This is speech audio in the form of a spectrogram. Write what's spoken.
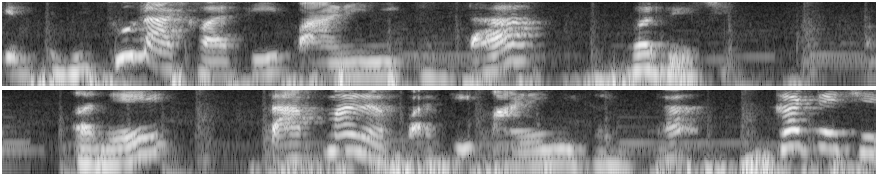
કે મીઠું નાખવાથી પાણીની ઘનતા વધે છે અને તાપમાન આપવાથી પાણીની ઘનતા ઘટે છે.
